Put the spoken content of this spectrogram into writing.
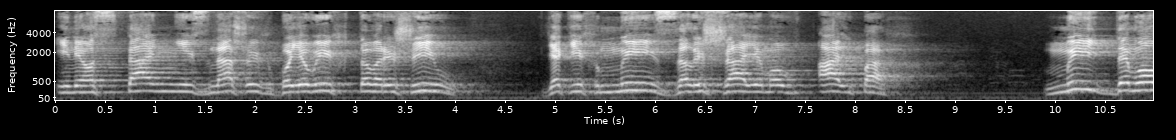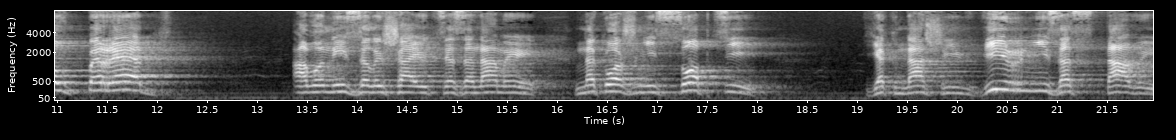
і не останній з наших бойових товаришів, яких ми залишаємо в Альпах. Ми йдемо вперед, а вони залишаються за нами на кожній сопці, як наші вірні застави.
